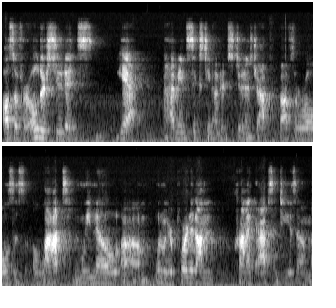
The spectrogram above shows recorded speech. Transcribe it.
also for older students, yeah, having 1,600 students drop off the rolls is a lot. And we know um, when we reported on chronic absenteeism,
